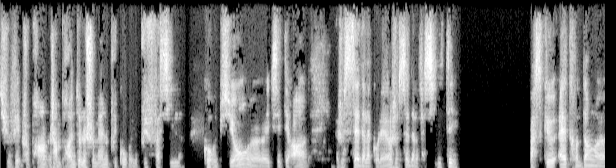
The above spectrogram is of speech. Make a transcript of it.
Je vais, je prends, j'emprunte le chemin le plus court et le plus facile. Corruption, euh, etc. Je cède à la colère, je cède à la facilité. Parce que être dans, euh,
